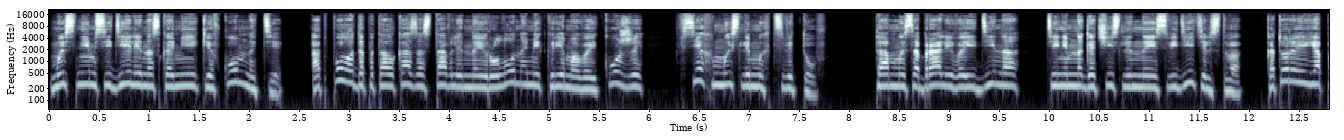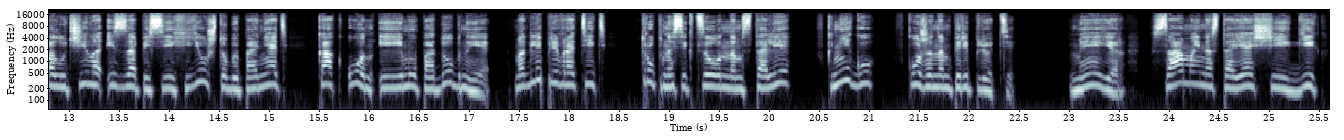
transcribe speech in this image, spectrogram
Мы с ним сидели на скамейке в комнате, от пола до потолка заставленной рулонами кремовой кожи всех мыслимых цветов. Там мы собрали воедино те немногочисленные свидетельства, которые я получила из записей Хью, чтобы понять, как он и ему подобные могли превратить труп на секционном столе в книгу в кожаном переплете. Мейер — самый настоящий гик,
